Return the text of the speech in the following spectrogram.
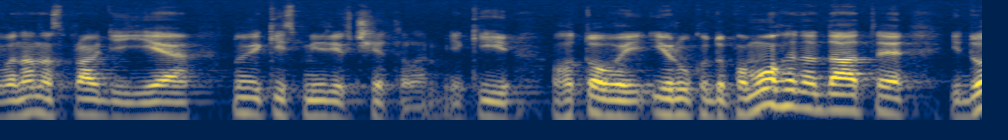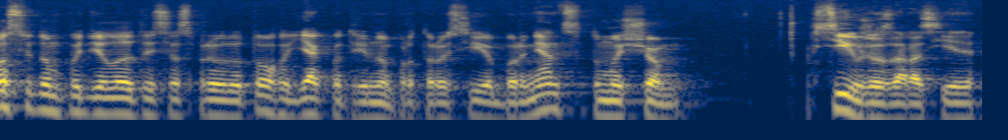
вона насправді є ну в якійсь мірі вчителем, який готовий і руку допомоги надати, і досвідом поділитися з приводу того, як потрібно проти Росії оборонятися, тому що. Всі вже зараз є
